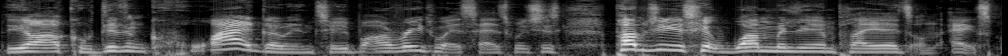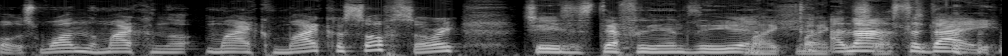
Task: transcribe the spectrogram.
the article didn't quite go into, but I'll read what it says, which is PUBG has hit 1 million players on Xbox One, the Micro- Mike Microsoft, sorry. Jesus, definitely the end of the year. Mike and that's today.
